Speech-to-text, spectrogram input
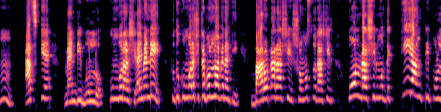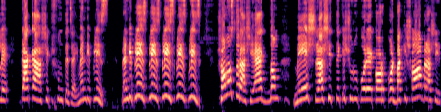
হুম, আজকে ম্যান্ডি বলল, কুম্ভ রাশি। আই ম্যান্ডি, শুধু কুম্ভ রাশিটা বললে হবে নাকি? বারোটা রাশির, সমস্ত রাশির, কোন রাশির মধ্যে কি আংটি পড়লে টাকা আসে শুনতে চাই। Mandy please Mandy please please please please please সমস্ত রাশি, একদম মেষ রাশির থেকে শুরু করে কর্কট, বাকি সব রাশির,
